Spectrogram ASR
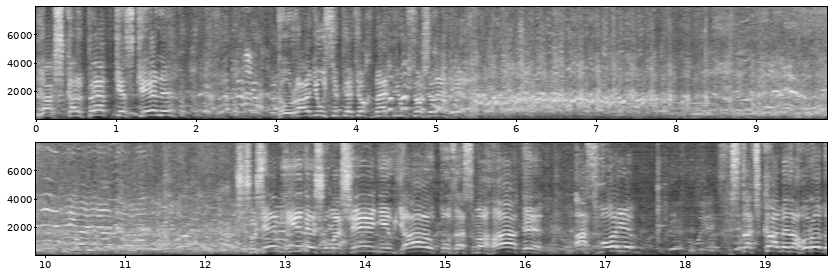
Як шкарпетки скине, то в радіусі п'ятьох метрів все живе гине. З чужим їдеш у машині в Ялту засмагати, а своїм з тачками на город.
